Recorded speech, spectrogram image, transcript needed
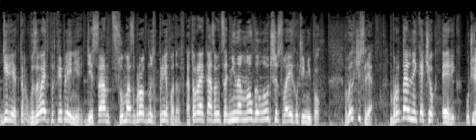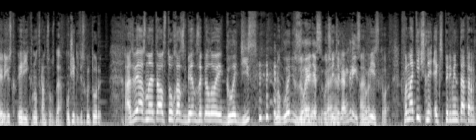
директор вызывает подкрепление. Десант сумасбродных преподов, которые оказываются не намного лучше своих учеников. В их числе брутальный качок Эрик, учитель Эрик. физ- Эрик, ну француз, да, учитель физкультуры. Отвязная толстуха с бензопилой Гладис, ну Гладис же, Гладис, учитель английского. Английского. Фанатичный экспериментатор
